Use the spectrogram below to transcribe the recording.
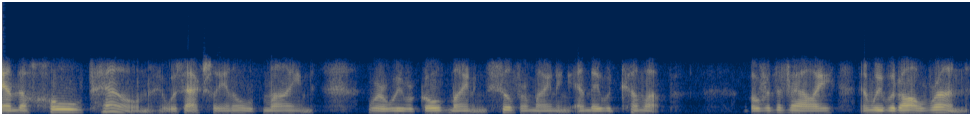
And the whole town, it was actually an old mine where we were gold mining, silver mining, and they would come up over the valley and we would all run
